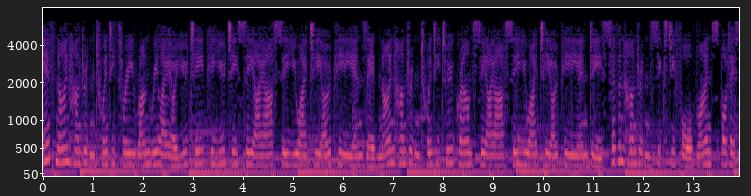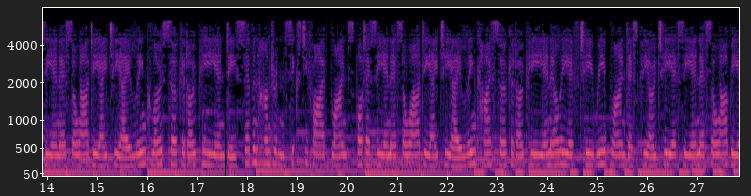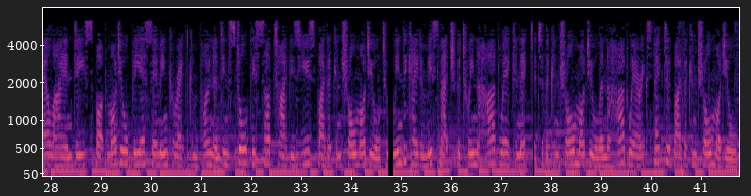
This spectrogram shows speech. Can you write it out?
F923 Run Relay OUT PUT CIRC UIT OPENZ 922 Ground CIRC UIT OPEND 764 Blind Spot SENSORDATA Link Low Circuit OPEND 765 Blind Spot SENSORDATA Link High Circuit OPENLEFT Rear Blind SPOT SENSORBLIND Spot Module BS GSM incorrect component installed This subtype is used by the control module to indicate a mismatch between the hardware connected to the control module and the hardware expected by the control module.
